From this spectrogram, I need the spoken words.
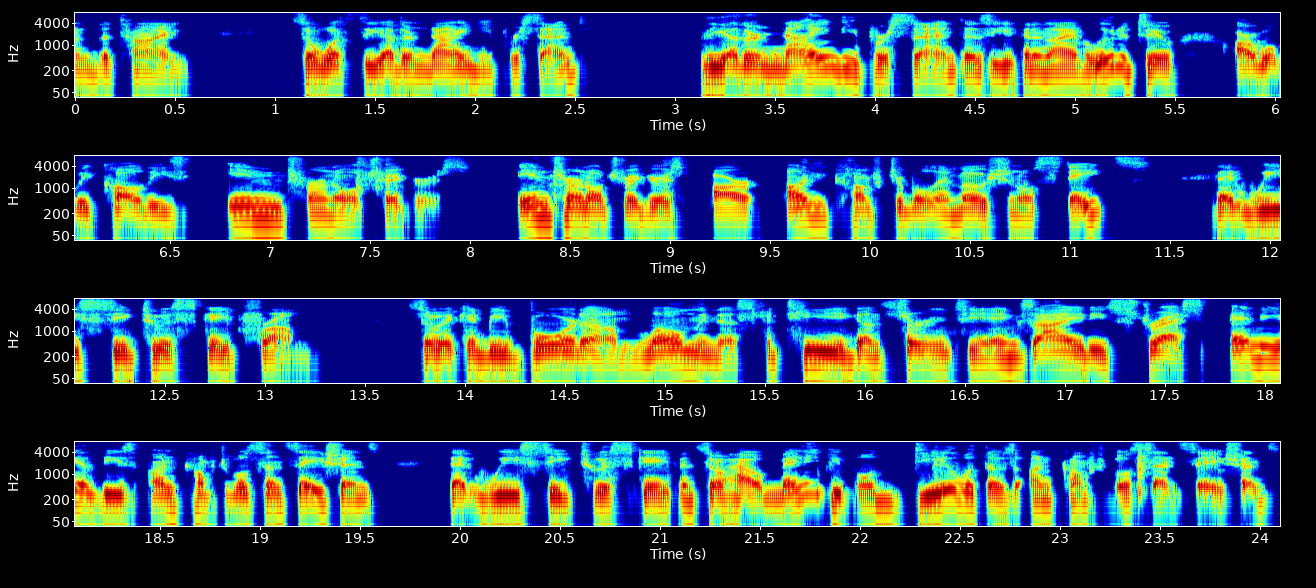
of the time. So what's the other 90%? The other 90%, as Ethan and I have alluded to, are what we call these internal triggers. Internal triggers are uncomfortable emotional states that we seek to escape from. So it can be boredom, loneliness, fatigue, uncertainty, anxiety, stress, any of these uncomfortable sensations that we seek to escape. And so, how many people deal with those uncomfortable sensations.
